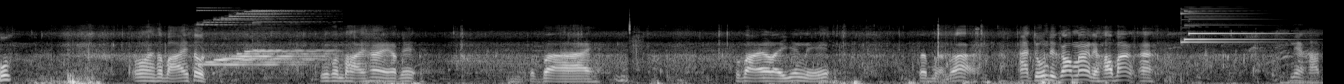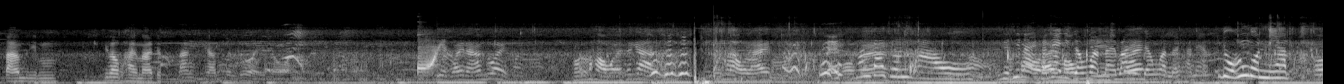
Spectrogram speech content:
ปุ๊บโอ้ยสบายสุด มีคนพายให้ครับนี่สบายสบายอะไรเยี่ยงนี้ แต่เหมือนว่าอะจูนถือกล้องมากเดี๋ยวเขาบ้างอะเนี่ยครับ ตามริมที่เราพายมาจะตั้งแคมป์กันด้วยนอนเก็บไว้น้ำด้วยชนเผาอะไรสักอย่างชนเผาอะไรมันก็ชนเผาอยู่ที่ไหนคะเนี่ยอยู่จังหวัดอะไรบ้างอยู่จังหวัดอะไรคะเนี่ยอยู่ข้างบนนี้ครับอ๋อ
